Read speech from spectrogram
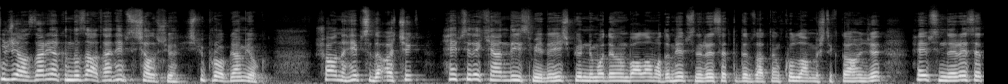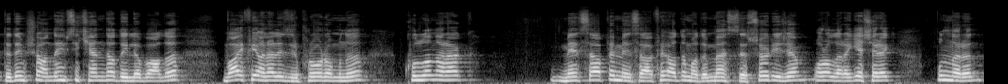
bu cihazlar yakında zaten hepsi çalışıyor. Hiçbir problem yok. Şu anda hepsi de açık. Hepsi de kendi ismiyle. Hiçbirini modeme bağlamadım. Hepsini resetledim zaten. Kullanmıştık daha önce. Hepsini de resetledim. Şu anda hepsi kendi adıyla bağlı. Wi-Fi Analyzer programını kullanarak mesafe mesafe adım adım ben size söyleyeceğim. Oralara geçerek bunların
